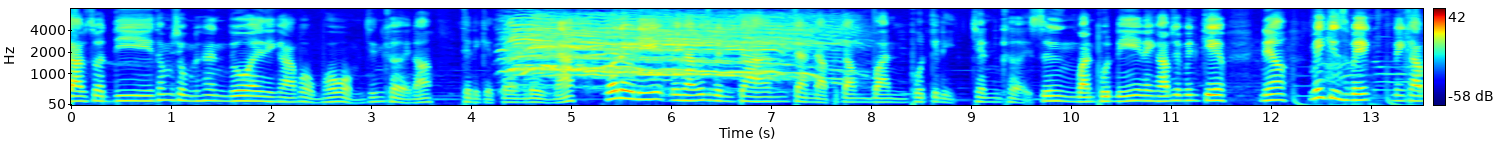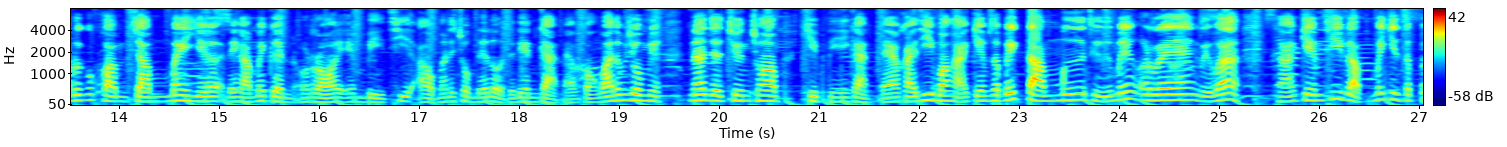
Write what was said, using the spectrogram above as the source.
กราบสวัสดีท่านผู้ชมทุกท่านด้วยนะครับผมเพราะผมเช่นเคยเนาะ เทเลเกตเตอร์นั่นเองนะก็ในวันนี้นะครับก็จะเป็นการจัดอันดับประจำวันพุธกันอีกเช่นเคย ซึ่งวันพุธนี้นะครับจะเป็นเกมแนวไม่กินสเปคนะครับแล้วก็ความจำไม่เยอะนะครับไม่เกิน 100 MB ที่เอามาให้ชมได้โหลดได้เรียนกันนะครับกองว่าท่านผู้ชมเนี่ยน่าจะชื่นชอบคลิปนี้กัน แล้วใครที่มองหาเกมสเปคต่ำมือถือไม่แรงหรือว่าหาเกมที่แบบไม่กินสเป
